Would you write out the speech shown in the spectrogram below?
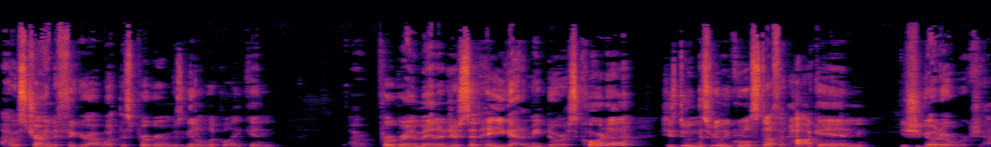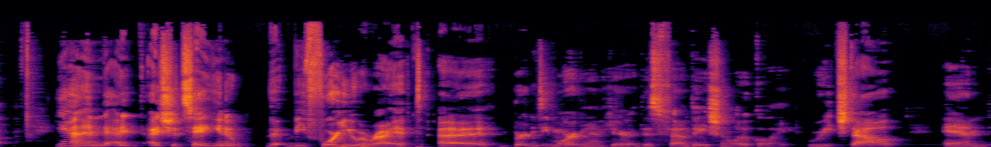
I was trying to figure out what this program was going to look like. And our program manager said, Hey, you got to meet Doris Korda. She's doing this really cool stuff at Hawken. You should go to her workshop. Yeah, and I, I should say, you know, that before you arrived, uh, Burton D. Morgan here at this foundation locally reached out and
